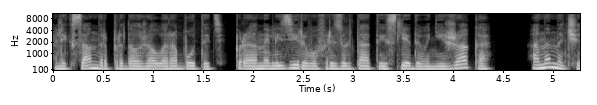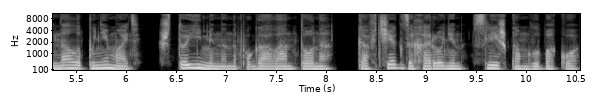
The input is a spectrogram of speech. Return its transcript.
Александра продолжала работать. Проанализировав результаты исследований Жака, она начинала понимать, что именно напугало Антона. Ковчег захоронен слишком глубоко.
